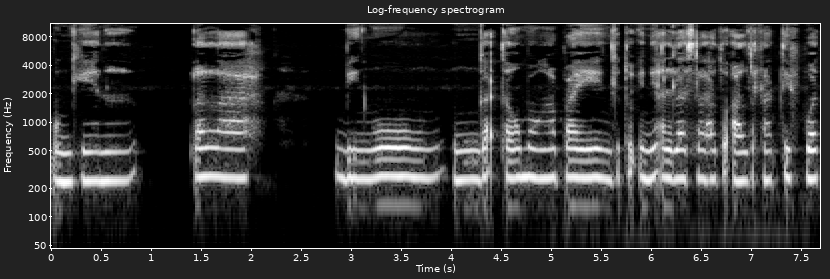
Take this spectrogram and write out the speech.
mungkin lelah bingung nggak tahu mau ngapain gitu. Ini adalah salah satu alternatif buat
